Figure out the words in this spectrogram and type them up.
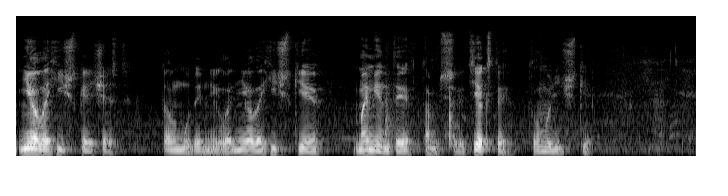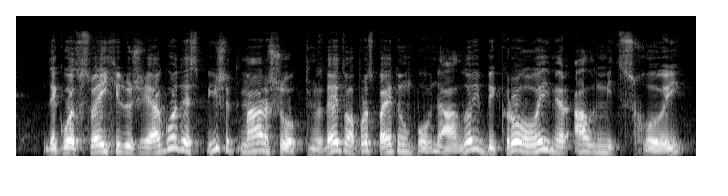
неаллахическая часть Талмуда, неаллахические моменты, там, тексты талмудические. Так вот, в своих хидуши Агодес пишет Маршо, задает вопрос по этому поводу. Алой бикро мер ал мицхой –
